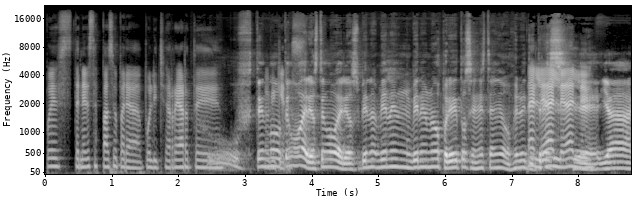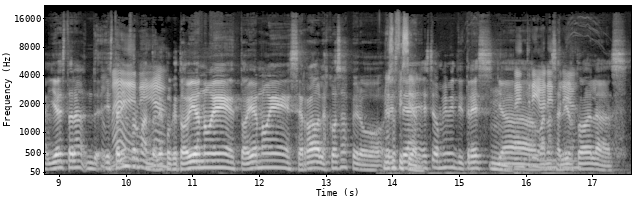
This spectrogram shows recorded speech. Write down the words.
puedes tener ese espacio para policherrearte. Uf, tengo, tengo varios, tengo varios. Vienen, vienen, vienen nuevos proyectos en este año 2023. Dale, dale, dale. Eh, ya, ya estará, estaré informándole, porque todavía no, he, todavía no he cerrado las cosas, pero no es este, oficial. este 2023 mm. ya van a salir todas las,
